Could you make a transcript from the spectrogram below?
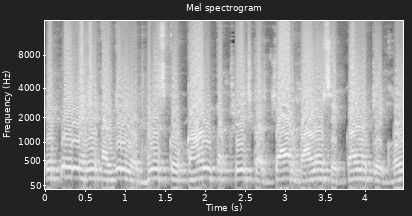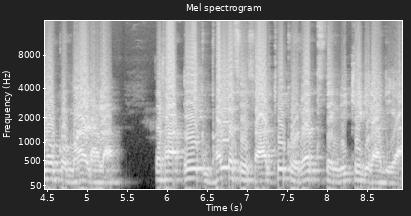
इतने में ही अर्जुन ने धनुष को कान तक खींचकर चार बाणों से कर्ण के घोड़ों को मार डाला, तथा एक भल्ल से सारथी को रथ से नीचे गिरा दिया।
